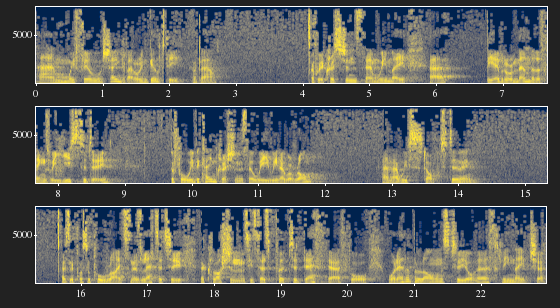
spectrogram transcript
and we feel ashamed about or even guilty about. If we're Christians, then we may uh, be able to remember the things we used to do before we became Christians that we, we know were wrong and that we've stopped doing. As the apostle Paul writes in his letter to the Colossians, he says, put to death therefore whatever belongs to your earthly nature.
